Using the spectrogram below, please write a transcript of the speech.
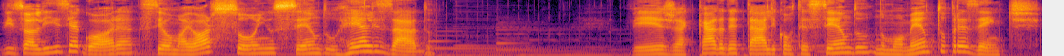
Visualize agora seu maior sonho sendo realizado. Veja cada detalhe acontecendo no momento presente.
